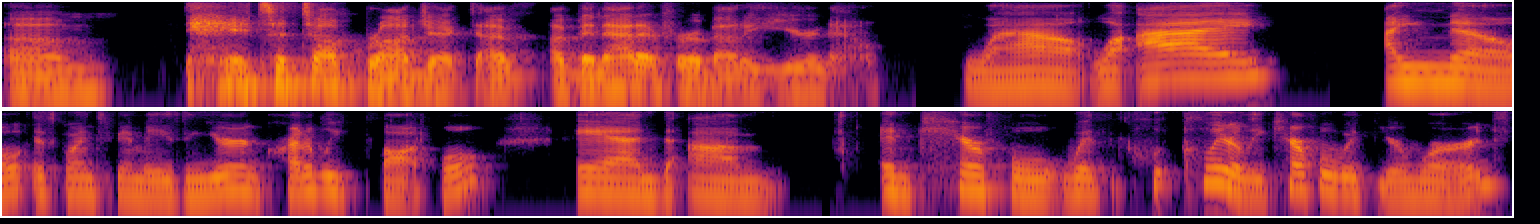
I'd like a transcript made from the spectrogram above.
Um, it's a tough project. I've I've been at it for about a year now. Wow. Well, I I know it's going to be amazing. You're incredibly thoughtful and um and careful with cl- clearly careful with your words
